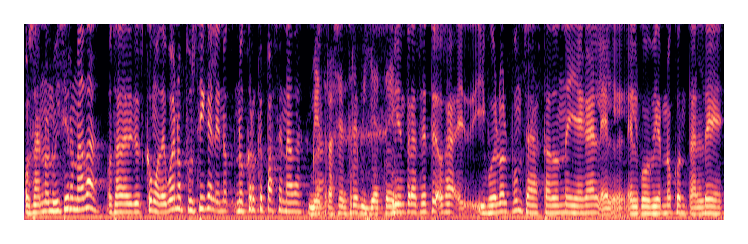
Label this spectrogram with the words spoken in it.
o sea, no, no hicieron nada. O sea, es como de, bueno, pues sígale, no, no creo que pase nada. Mientras entre billete. Mientras entre, o sea, y vuelvo al punto, o sea, hasta dónde llega el, el, gobierno con tal de,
